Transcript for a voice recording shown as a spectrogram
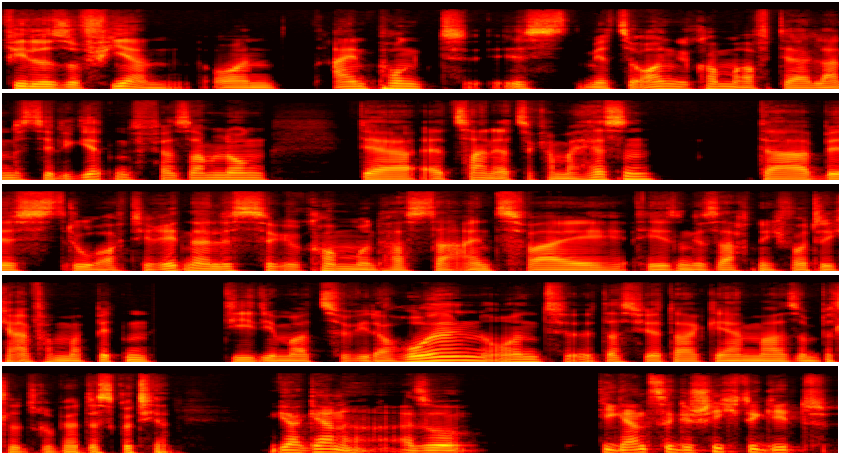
philosophieren. Und ein Punkt ist mir zu Ohren gekommen auf der Landesdelegiertenversammlung der äh, Zahnärztekammer Hessen. Da bist du auf die Rednerliste gekommen und hast da ein, zwei Thesen gesagt. Und ich wollte dich einfach mal bitten, die dir mal zu wiederholen und äh, dass wir da gern mal so ein bisschen drüber diskutieren. Ja, gerne. Also die ganze Geschichte geht,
